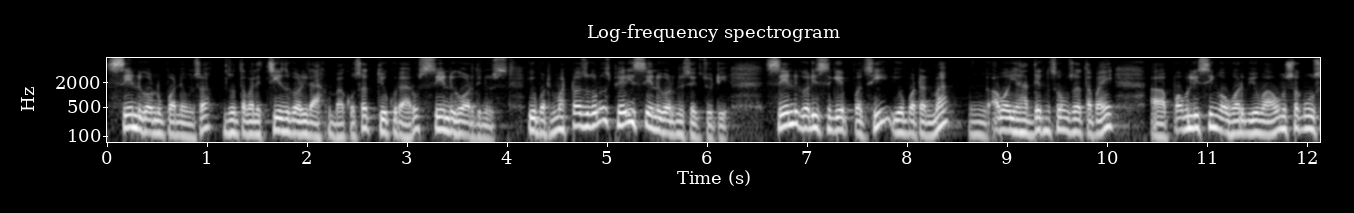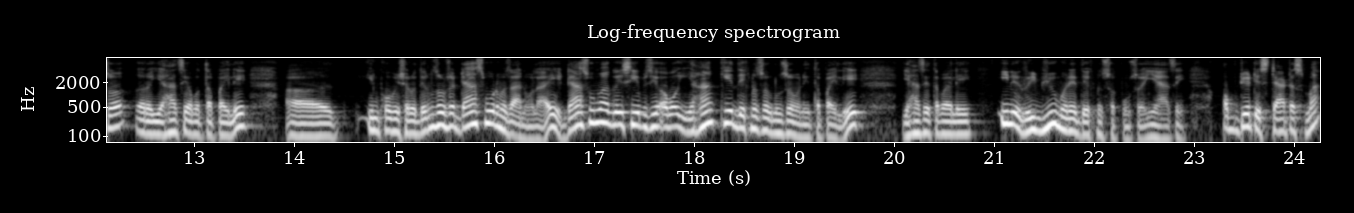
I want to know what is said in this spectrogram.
सेन्ड गर्नुपर्ने हुन्छ जुन तपाईँले चेन्ज गरिराख्नु भएको छ त्यो कुराहरू सेन्ड गरिदिनुहोस्। यो बटनमा टच गर्नुहोस् फेरि सेन्ड गरिदिनुहोस् एकचोटि। सेन्ड गरिसकेपछि यो बटनमा अब यहाँ देख्न सक्नुहुन्छ तपाईँ पब्लिसिङ ओभरभ्यूमा आउनु सक्नुहुन्छ र यहाँ चाहिँ अब तपाईँले इन्फर्मेसनहरू देख्न सक्नुहुन्छ। ड्यासबोर्डमा जानु होला है। ड्यासबोर्डमा गइसकेपछि अब यहाँ के देख्न सक्नुहुन्छ भने तपाईँले यहाँ चाहिँ तपाईँले इन रिभ्यू भने देख्न सक्नुहुन्छ। यहाँ चाहिँ अपडेट स्ट्याटसमा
